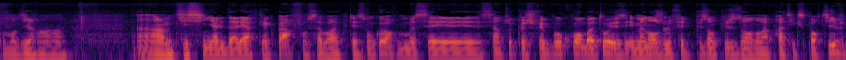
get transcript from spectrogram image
comment dire un, petit signal d'alerte quelque part, faut savoir écouter son corps. Moi c'est c'est un truc que je fais beaucoup en bateau et, maintenant je le fais de plus en plus dans, ma pratique sportive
